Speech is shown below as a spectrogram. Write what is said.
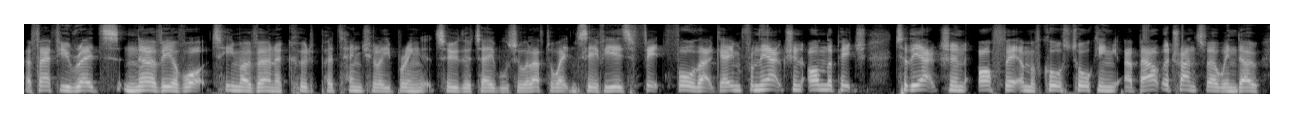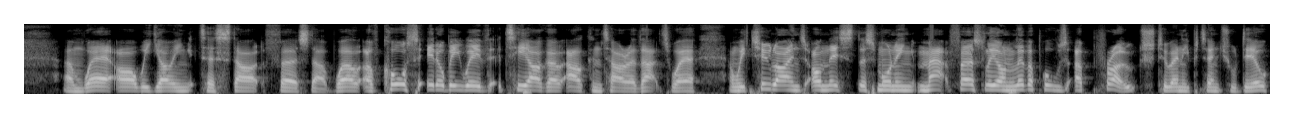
a fair few Reds nervy of what Timo Werner could potentially bring to the table, so we'll have to wait and see if he is fit for that game. From the action on the pitch to the action off it, and of course talking about the transfer window And where are we going to start first up? Well, of course, it'll be with Thiago Alcantara. That's where. And with two lines on this this morning, Matt, firstly on Liverpool's approach to any potential deal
